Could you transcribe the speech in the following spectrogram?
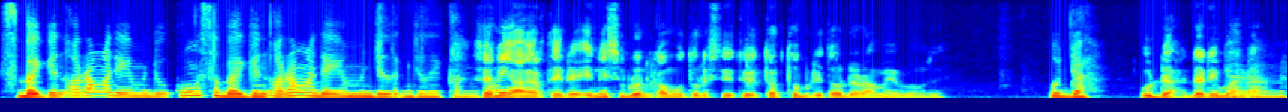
sebagian orang ada yang mendukung, sebagian orang ada yang menjelek-jelekan. Saya ini nggak ngerti deh. Ini sebelum kamu tulis di Twitter tuh berita udah ramai belum sih? Udah, Udah. Dari udah mana? rame.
